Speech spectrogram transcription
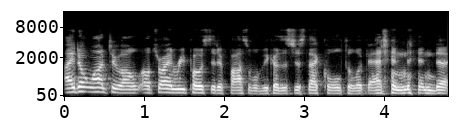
I don't want to. I'll I'll try and repost it if possible because it's just that cool to look at and and uh,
